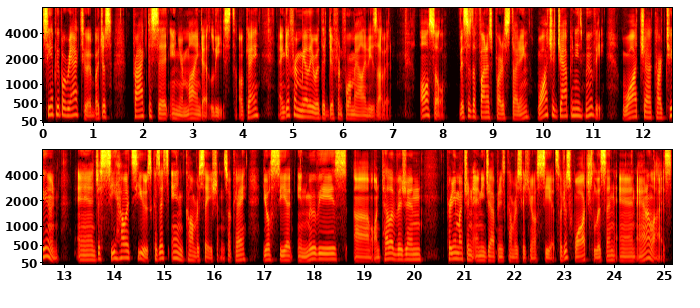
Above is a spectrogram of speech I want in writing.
see how people react to it, but just practice it in your mind at least, okay? And get familiar with the different formalities of it. Also, this is the funnest part of studying. Watch a Japanese movie, watch a cartoon, and just see how it's used because it's in conversations, okay? You'll see it in movies, uh, on television, Pretty much in any Japanese conversation, you'll see it. So just watch, listen, and analyze.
